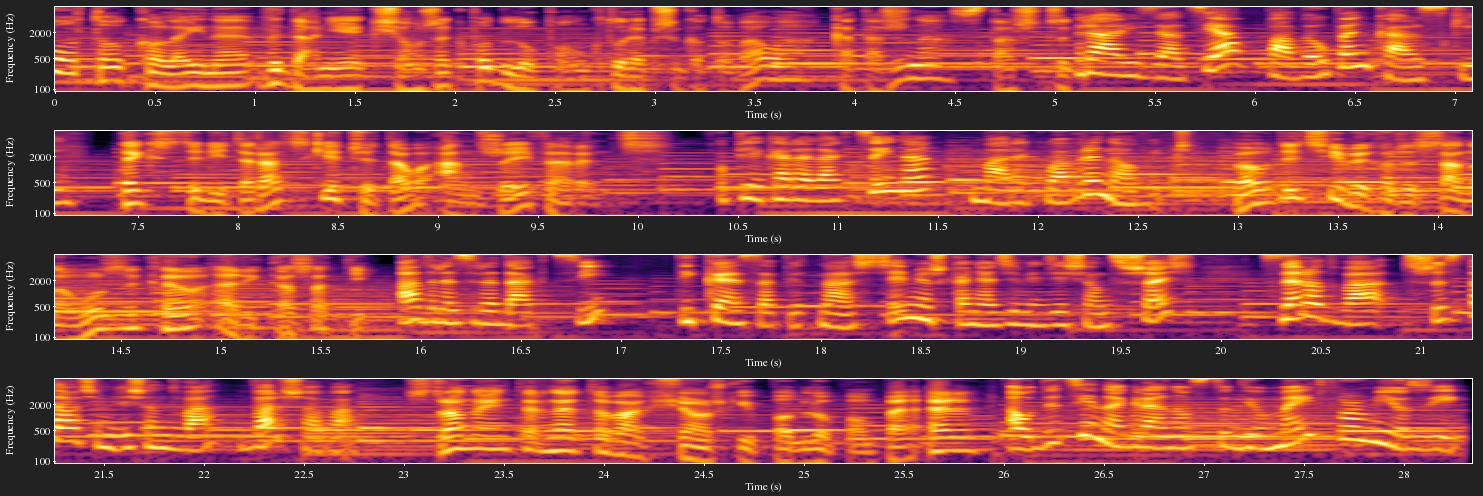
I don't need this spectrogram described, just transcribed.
Było to kolejne wydanie książek pod lupą, które przygotowała Katarzyna Staszczyk. Realizacja Paweł Pękalski. Teksty literackie czytał Andrzej Ferenc. Opieka redakcyjna Marek Ławrynowicz. W audycji wykorzystano muzykę Erika Satie. Adres redakcji Dickensa 15, mieszkania 96, 02 382 Warszawa. Strona internetowa książki pod lupą.pl. Audycję nagrano w studiu Made for Music,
